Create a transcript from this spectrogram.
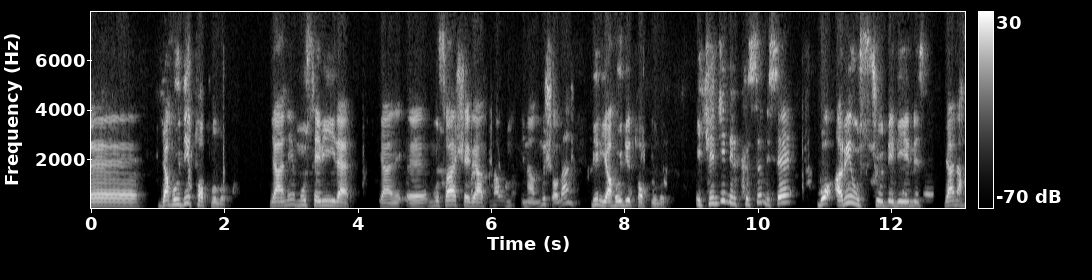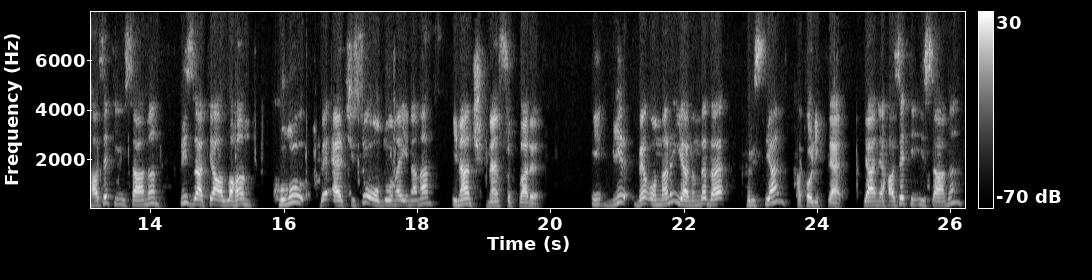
e, Yahudi topluluk yani Museviler yani e, Musa şeriatına inanmış olan bir Yahudi topluluk. İkinci bir kısım ise bu Ariusçu dediğimiz yani Hazreti İsa'nın bizzat Allah'ın kulu ve elçisi olduğuna inanan inanç mensupları. Bir ve onların yanında da Hristiyan Katolikler. Yani Hazreti İsa'nın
